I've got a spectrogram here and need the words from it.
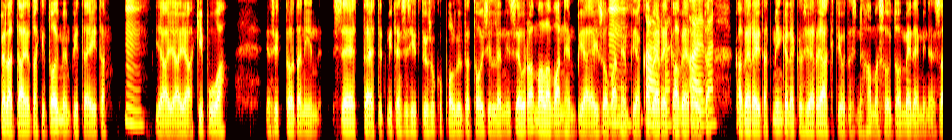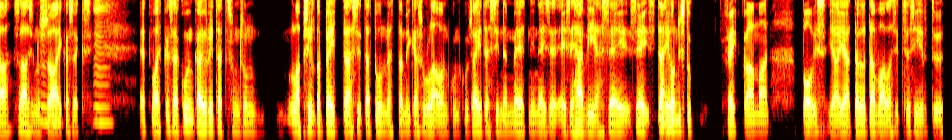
pelätään jotakin toimenpiteitä mm. ja, ja, ja kipua ja sitten tuota, niin se, että, että, että miten se siirtyy sukupolvilta toisille, niin seuraamalla vanhempia ja isovanhempia, mm, kavere, aivan, kavereita, aivan. kavereita, että minkä näköisiä reaktioita sinne hammashoitoon meneminen saa, saa sinussa mm. aikaiseksi. Mm. Että vaikka sä kuinka yrität sun, sun lapsilta peittää sitä tunnetta, mikä sulla on, kun, kun sä itse sinne meet, niin ei se, ei se häviä, se ei, se ei, sitä ei onnistu feikkaamaan pois. Ja, ja tällä tavalla sitten se siirtyy,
